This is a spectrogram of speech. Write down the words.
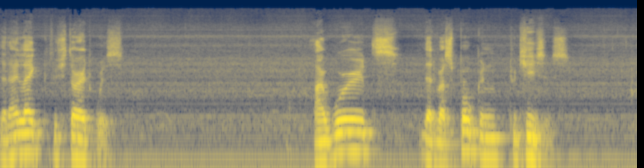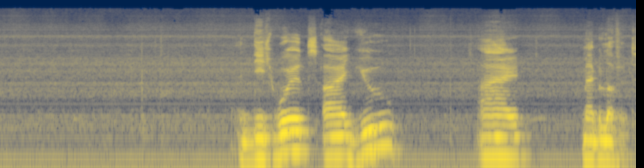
that I like to start with are words that were spoken to Jesus. And these words are You are my beloved.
